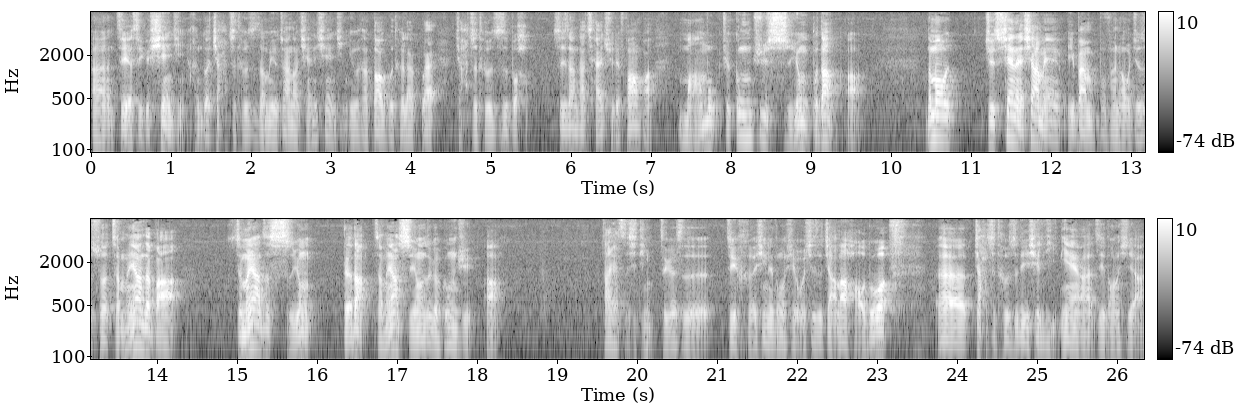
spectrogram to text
嗯，这也是一个陷阱，很多价值投资者没有赚到钱的陷阱，因为他倒过头来怪价值投资不好，实际上他采取的方法盲目，就工具使用不当啊。那么，就是现在下面一半部分呢，我就是说，怎么样的把，怎么样子使用得当，怎么样使用这个工具啊？大家仔细听，这个是最核心的东西。我其实讲了好多，呃，价值投资的一些理念啊，这些东西啊，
